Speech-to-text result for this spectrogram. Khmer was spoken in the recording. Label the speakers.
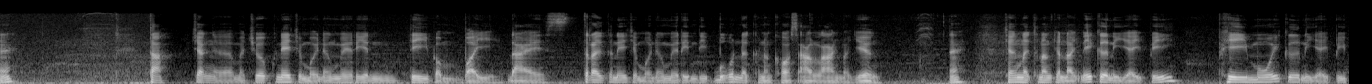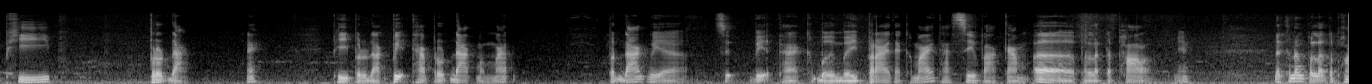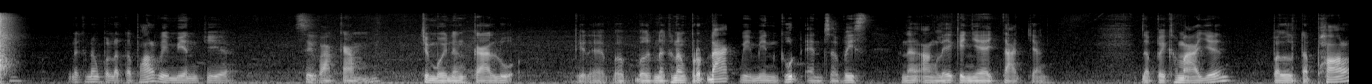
Speaker 1: ណាតោះចឹងមកជួបគ្នាជាមួយនឹងមេរៀនទី8ដែលត្រូវគ្នាជាមួយនឹងមេរៀនទី4នៅក្នុង course outline របស់យើងណាចឹងនៅក្នុងចំណុចនេះគឺនិយាយពី P1 គឺនិយាយពី P product ណា P product ពាក្យថា product មួយម៉ាត់ product វាវាថាបើមិនប្រែតែខ្មែរថាសេវាកម្មអឺផលិតផលណានៅក្នុងផលិតផលនៅក្នុងផលិតផលវាមានជា សេវាកម្មជាមួយនឹងការលក់គេថាបើនៅក្នុង product វាមាន good and service ហ្នឹងអង់គ្លេសគេញែកតាច់ចឹងដល់ពេលខ្មែរយើងផលិតផល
